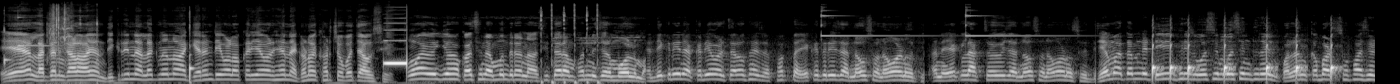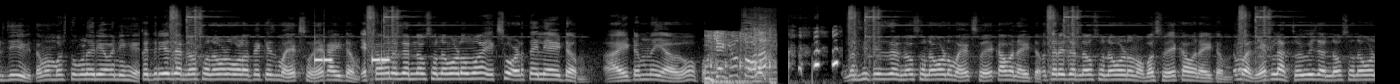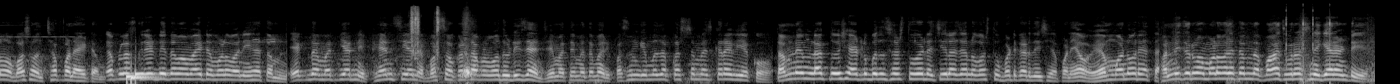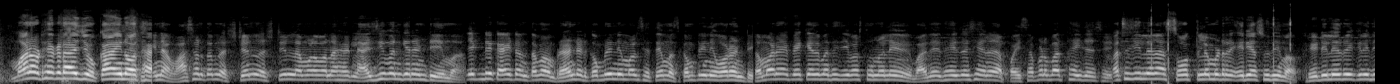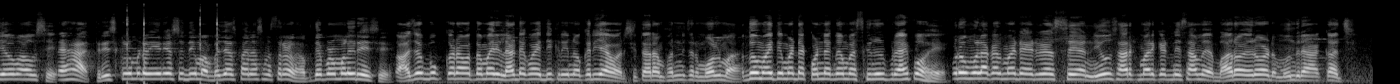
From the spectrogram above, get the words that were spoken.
એ લગ્ન ગાળો આવ્યો દીકરીના દીકરીના લગ્નનો આ ગેરંટી વાળો કરિયાવર છે ને, ઘણો ખર્ચો બચાવશે. હું આવી ગયો કચ્છના મુન્દ્રાના સીતારામ ફર્નિચર મોલમાં દીકરીના કરિયાવર ચાલુ થાય છે ફક્ત એકત્રીસ હજાર નવસો નવાણું થી અને એક લાખ ચોવીસ હજાર નવસો નવાણું સુધી. જેમાં તમને ટીવી ફ્રીજ વોશિંગ મશીનથી લઈને પલંગ, કબાટ સોફા સેટ જેવી તમામ વસ્તુ મળી રહેવાની છે. એકત્રીસ હજાર નવસો નવાણું વાળા પેકેજમાં એકસો એક આઈટમ એકાવન હજાર નવસો નવાણું માં એકસો અડતાલીસ આઈટમ આ આઈટમ નહીં આવે પણ. હજાર નવસો નવ્વાણું એકસો એકાવન આઈટમ સત્તર હજાર નવસો નવ્વાણું બસો એકાવન આઈટમ તેમજ એક લાખ ચોવીસ હજાર નવસો નવ્વાણું બસો છપ્પન આઈટમ પ્લસ ગ્રેડ તમામ આઈટમ મળવાની છે તમને. એકદમ અત્યારની ફેન્સી અને બસો કરતા પણ વધુ ડિઝાઇન જેમાં તમે તમારી પસંદગી મુજબ કસ્ટમાઇઝ કરાવી શકો. તમને એમ લાગતું હશે આટલું બધું સસ્તું એટલે ચીલા ચાલુ વસ્તુ ભટકાડી દેશે પણ એવો હેમમાં ન રહેતા. ફર્નિચરમાં મળવાની તમને પાંચ વર્ષની ગેરંટી મારો ઠેકડા આવજો કાંઈ ન થાય. એના વાસણ તમને સ્ટેનલેસ સ્ટીલના મળવાના છે એટલે આજીવન ગેરંટી એમાં. ઇલેક્ટ્રિક આઈટમ તમામ બ્રાન્ડેડ કંપનીની મળશે, તેમજ કંપનીની વોરંટી તમારે પેકેજમાંથી જે વસ્તુ ન લેવી બાદે થઈ જશે અને પૈસા પણ બાદ થઈ જશે. કચ્છ જિલ્લાના સો કિલોમીટર એરિયા સુધીમાં ફ્રી ડિલિવરી કરી દેવામાં આવશે. હા, ત્રીસ કિલોમીટર એરિયા સુધીમાં બજાજ ફાઇનાન્સમાં સરળ હપ્તે પણ મળી રહેશે. તો આજે બુક કરાવો તમારી લાડકવાઈ દીકરીનો કરિયાવર, સીતારામ ફર્નિચર મોલમાં વધુ માહિતી માટે કોન્ટેક્ટ નંબર સ્ક્રીન ઉપર આપ્યો છે. પૂરો મુલાકાત માટે એડ્રેસ છે ન્યૂ શાર્ક માર્કેટની સામે બારોઈ રોડ મુન્દ્રા કચ્છ.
